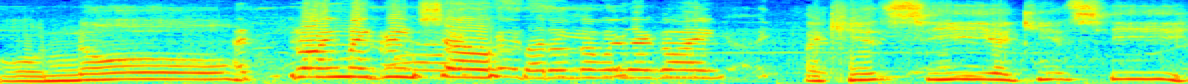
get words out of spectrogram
Oh no! I'm throwing my green Oh, shells. can't I don't know where they're going. I can't see. I can't see.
